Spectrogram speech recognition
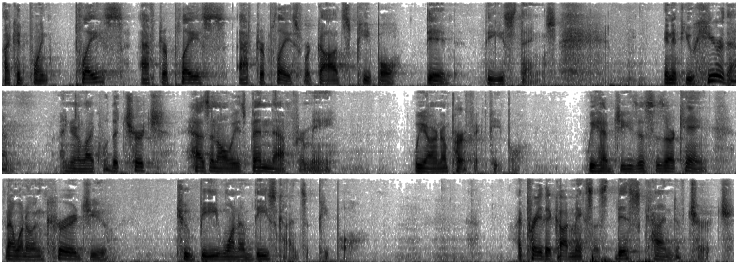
I could point place after place after place where God's people did these things. And if you hear them and you're like, well, the church hasn't always been that for me, we aren't a perfect people. We have Jesus as our King. And I want to encourage you to be one of these kinds of people. I pray that God makes us this kind of church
